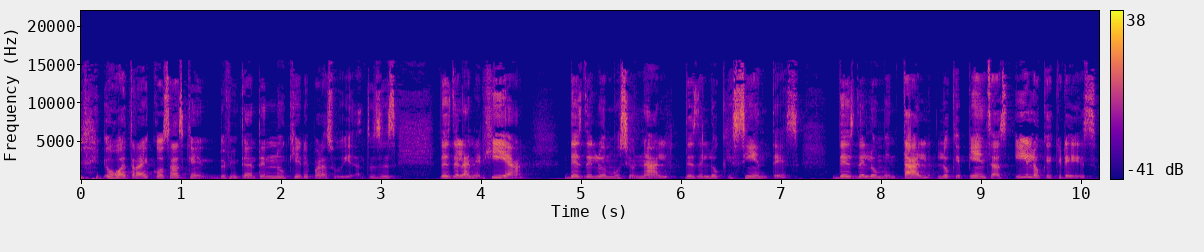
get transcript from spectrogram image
o atrae cosas que definitivamente no quiere para su vida. Entonces, desde la energía, desde lo emocional, desde lo que sientes, desde lo mental, lo que piensas y lo que crees,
